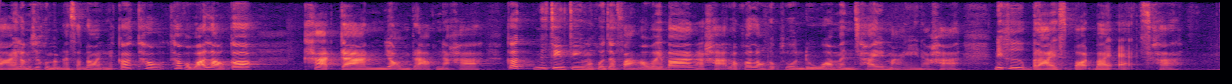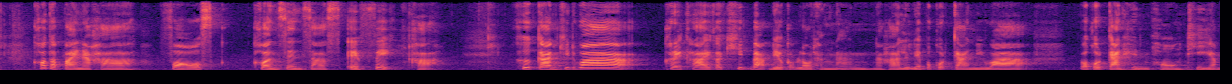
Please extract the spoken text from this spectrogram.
ร้าย เราไม่ใช่คนแบบนั้นซะหน่อยเงี้ยก็เท่าเท่ากับว่าเราก็ ขาดการยอมรับนะคะ ก็จริง ๆ มันควรจะฟังเอาไว้บ้างอะค่ะ แล้วก็ลองทบทวนดูว่ามันใช่ไหมนะคะ นี่คือ blind spot bias ค่ะ ข้อต่อไปนะคะ false consensus effect ค่ะ คือการคิดว่าใครๆก็คิดแบบเดียวกับเราทั้งนั้นนะคะ หรือเรียกปรากฏการณ์นี้ว่า ปรากฏการเห็นพ้องเทียม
